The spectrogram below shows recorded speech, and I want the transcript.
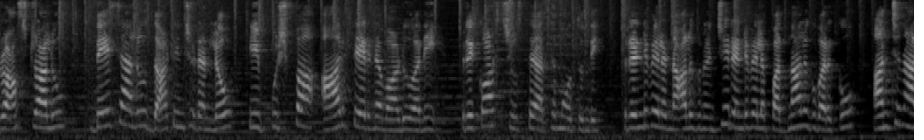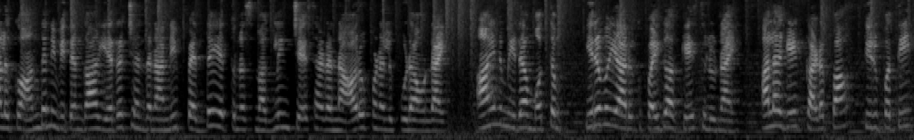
రాష్ట్రాలు దేశాలు దాటించడంలో ఈ పుష్ప ఆరితేరినవాడు అని రికార్డ్స్ చూస్తే అర్థమవుతుంది. రెండు వేల నాలుగు నుంచి రెండు వేల పద్నాలుగు వరకు అంచనాలకు అందని విధంగా ఎర్రచందనాన్ని పెద్ద ఎత్తున స్మగ్లింగ్ చేశాడన్న ఆరోపణలు కూడా ఉన్నాయి. ఆయన మీద మొత్తం ఇరవై ఆరుకు పైగా కేసులున్నాయి. అలాగే కడప తిరుపతి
